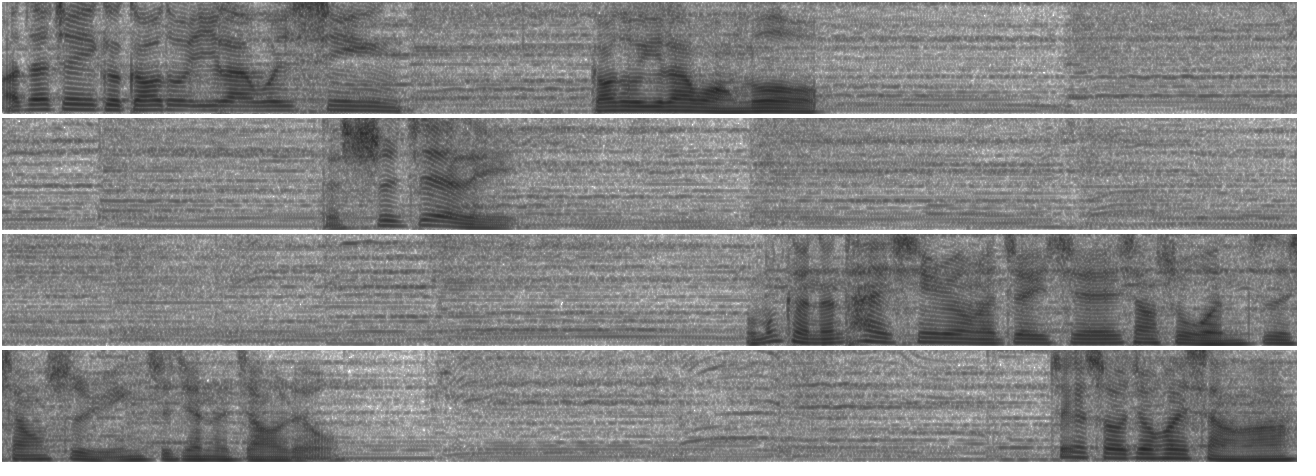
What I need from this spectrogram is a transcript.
而在这一个高度依赖微信、高度依赖网络的世界里，我们可能太信任了这些像是文字、像是语音之间的交流。这个时候就会想啊，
